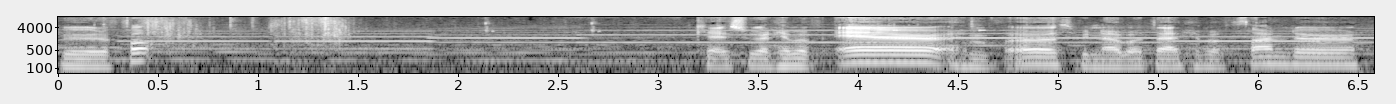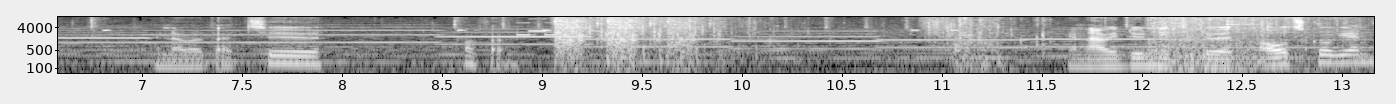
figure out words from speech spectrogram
Beautiful. Okay, so we got Hymn of Air, Hymn of Earth, we know about that, Hymn of Thunder, we know about that too. Confirm. And now we do need to do it old school again.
